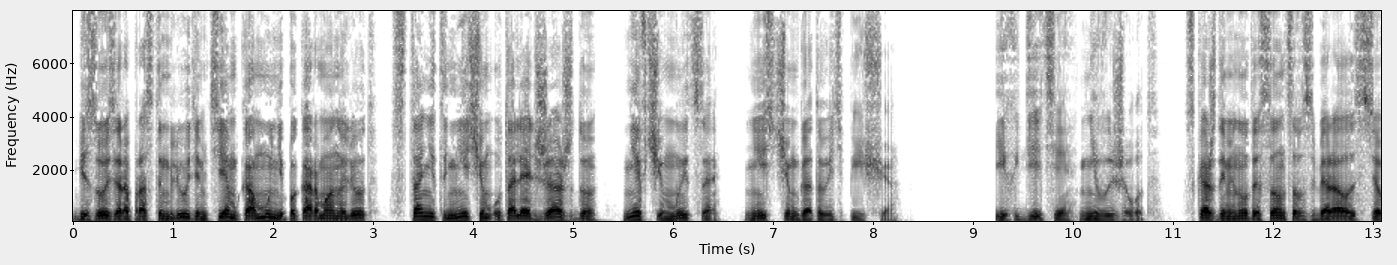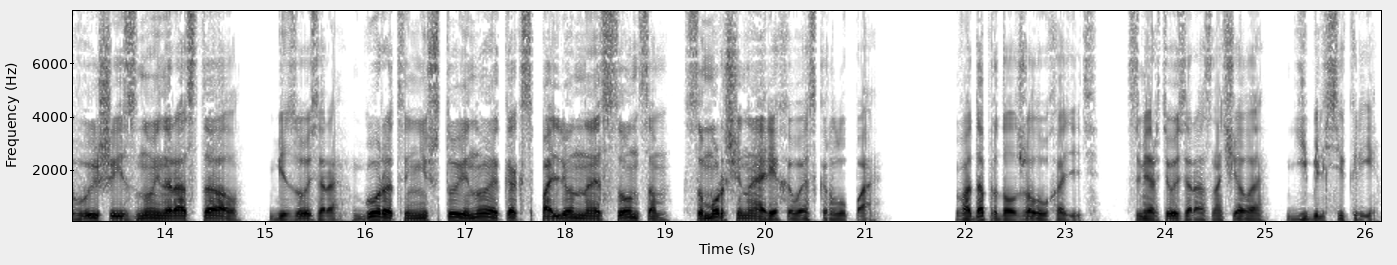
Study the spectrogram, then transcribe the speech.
Без озера простым людям, тем, кому не по карману лед, станет нечем утолять жажду, не в чем мыться, не с чем готовить пищу. Их дети не выживут. С каждой минутой солнце взбиралось все выше, и зной нарастал. Без озера город — ничто иное, как спаленная солнцем, сморщенная ореховая скорлупа. Вода продолжала уходить. Смерть озера означала гибель Секри.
